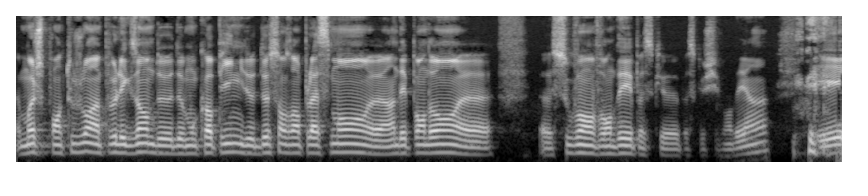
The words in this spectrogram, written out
moi, je prends toujours un peu l'exemple de, de, mon camping de 200 emplacements euh, indépendants, euh, euh, souvent en Vendée parce que, parce que je suis vendéen. Et,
